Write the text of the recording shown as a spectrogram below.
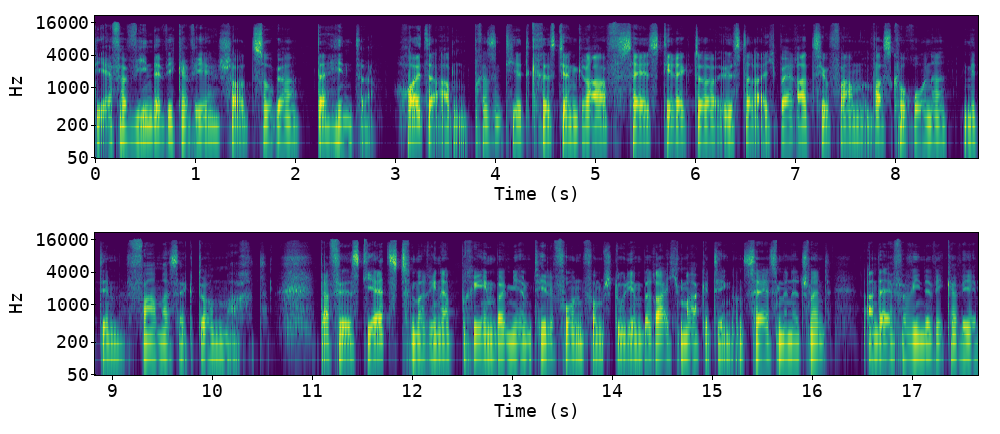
Die FA Wien der WKW schaut sogar dahinter. Heute Abend präsentiert Christian Graf, Sales Director Österreich bei Ratiofarm, was Corona mit dem Pharmasektor macht. Dafür ist jetzt Marina Brehm bei mir im Telefon vom Studienbereich Marketing und Sales Management an der FAW in der WKW.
